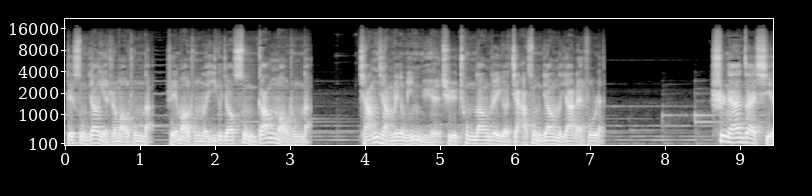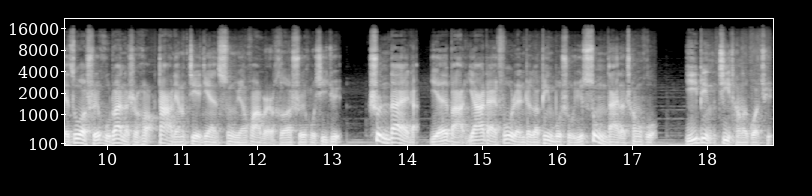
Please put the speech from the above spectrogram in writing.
这宋江也是冒充的，谁冒充的？一个叫宋刚冒充的，强抢这个民女去充当这个假宋江的压寨夫人。施耐在写作《水浒传》的时候，大量借鉴宋元话本和水浒戏剧。顺带着也把压寨夫人这个并不属于宋代的称呼一并继承了过去。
